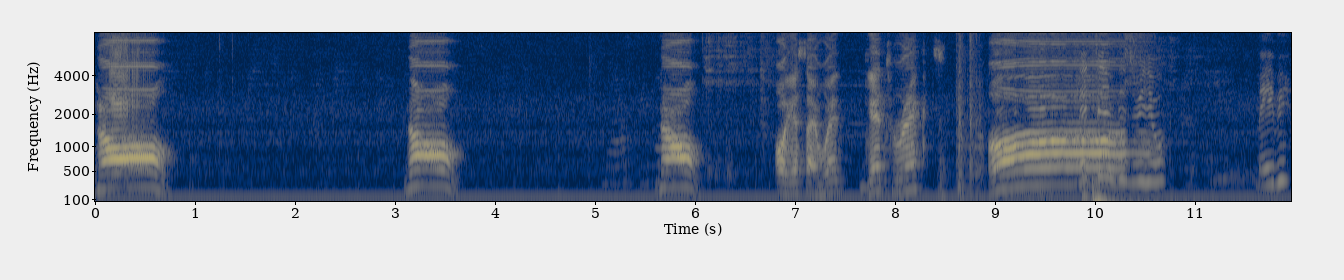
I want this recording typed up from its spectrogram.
No! No! No! Oh yes I win. Get wrecked. Let's end Oh! this video. Maybe.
